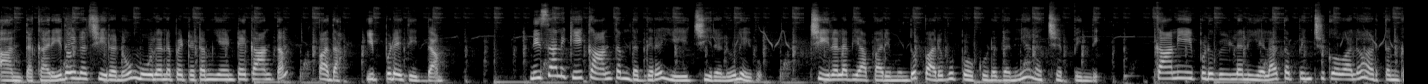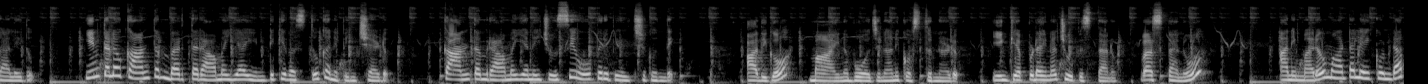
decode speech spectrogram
అంత ఖరీదైన చీరను మూలన పెట్టడం ఏంటే కాంతం? పద ఇప్పుడే తీద్దాం. నిజానికి కాంతం దగ్గర ఏ చీరలు లేవు. చీరల వ్యాపారి ముందు పరువు పోకూడదని అలా చెప్పింది. కానీ ఇప్పుడు వీళ్ళని ఎలా తప్పించుకోవాలో అర్థం కాలేదు. ఇంతలో కాంతం భర్త రామయ్య ఇంటికి వస్తూ కనిపించాడు. కాంతం రామయ్యని చూసి ఊపిరి పీల్చుకుంది. అదిగో మా ఆయన భోజనానికి వస్తున్నాడు. ఇంకెప్పుడైనా చూపిస్తాను. వస్తాను. అని మరో మాట లేకుండా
